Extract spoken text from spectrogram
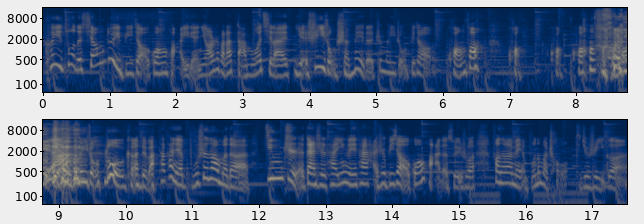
可以做的相对比较光滑一点。你要是把它打磨起来，也是一种审美的这么一种比较狂放 狂。狂 狂狂野这么一种 look，对吧？它看起来不是那么的精致，但是它因为它还是比较光滑的，所以说放在外面也不那么丑。它就是一个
